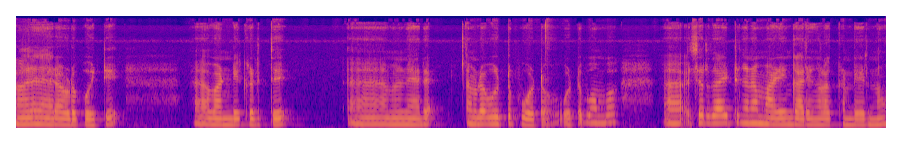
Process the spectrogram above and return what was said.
അങ്ങനെ നേരെ അവിടെ പോയിട്ട് വണ്ടിയൊക്കെ എടുത്ത് നമ്മൾ നേരെ നമ്മുടെ വീട്ടിൽ പോകട്ടോ. വീട്ടിൽ പോകുമ്പോൾ ചെറുതായിട്ട് ഇങ്ങനെ മഴയും കാര്യങ്ങളൊക്കെ ഉണ്ടായിരുന്നു.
